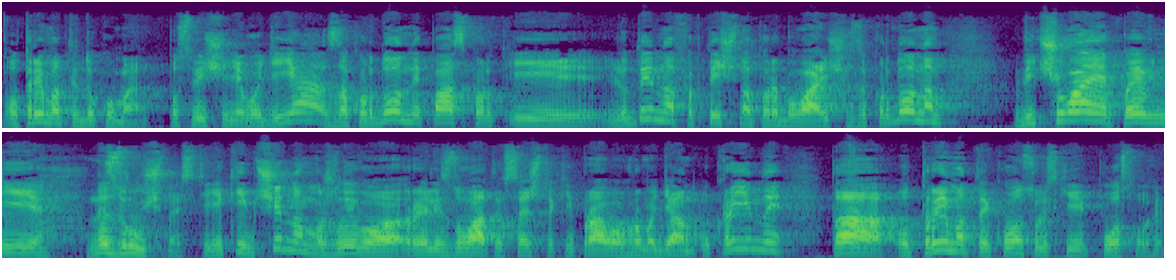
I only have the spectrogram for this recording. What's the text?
отримати документ, посвідчення водія, закордонний паспорт, і людина, фактично перебуваючи за кордоном, відчуває певні незручності, яким чином можливо реалізувати все ж таки право громадян України та отримати консульські послуги.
